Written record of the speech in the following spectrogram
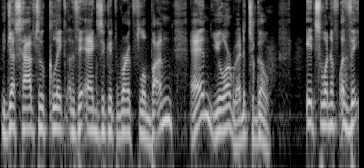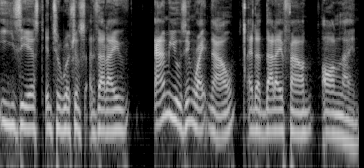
You just have to click the execute workflow button and you are ready to go. It's one of the easiest integrations that I am using right now and that I found online.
